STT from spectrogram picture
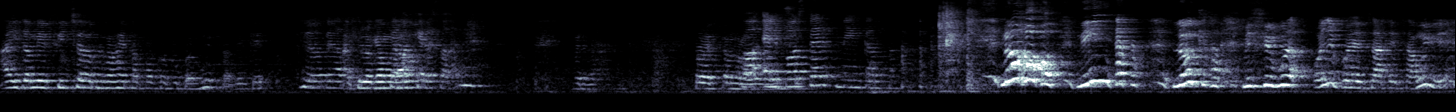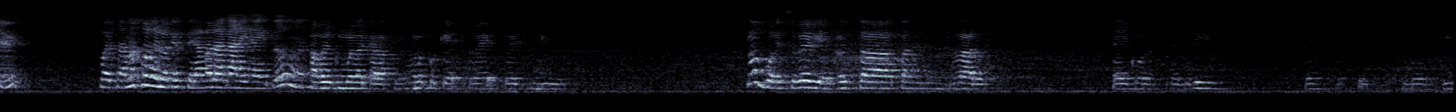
hay también fichas de personajes tampoco que ponen mucho, así que, Pero Aquí lo que hemos ¿qué más dado- quieres saber? verdad. Pero esto no Oh, el póster me encanta. ¡No! ¡Niña! ¡Loca! Mi figura. Oye, pues está, está muy bien, ¿eh? Pues está mejor de lo que esperaba la calidad y todo. ¿eh? A ver cómo es la cara bueno, porque se ve, se ve chunguillo. No, pues se ve bien, no está tan raro. Ahí con la cicatriz, esto, eso, se ve.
